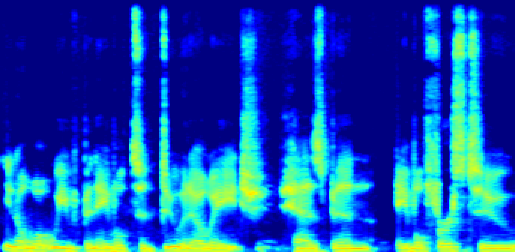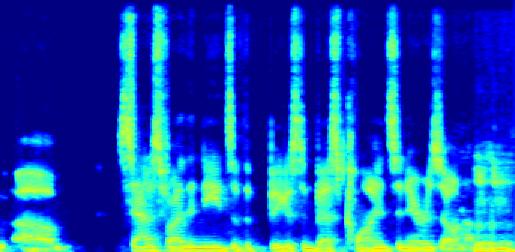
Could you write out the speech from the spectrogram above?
you know what we've been able to do at OH has been able first to um, satisfy the needs of the biggest and best clients in Arizona. Mm-hmm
